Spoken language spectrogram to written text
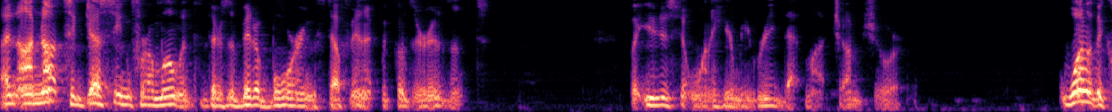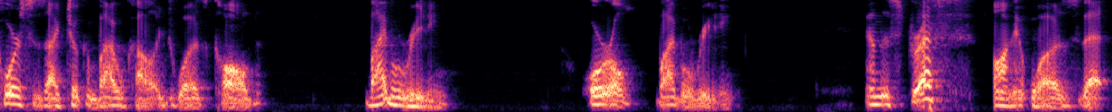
And I'm not suggesting for a moment that there's a bit of boring stuff in it because there isn't. But you just don't want to hear me read that much, I'm sure. One of the courses I took in Bible college was called Bible reading, oral Bible reading. And the stress on it was that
